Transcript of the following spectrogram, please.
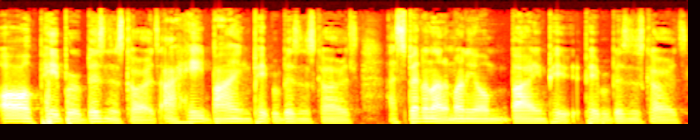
all paper business cards. I hate buying paper business cards. I spend a lot of money on buying paper business cards.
